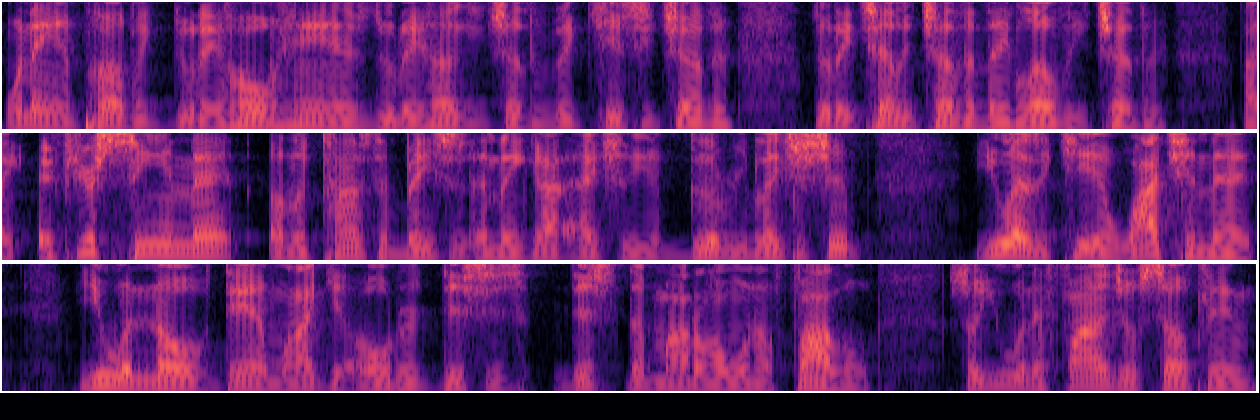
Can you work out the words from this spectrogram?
when they in public, do they hold hands? Do they hug each other? Do they kiss each other? Do they tell each other they love each other? Like if you're seeing that on a constant basis and they got actually a good relationship, you as a kid watching that, you would know, damn, when I get older, this is this is the model I want to follow. So you wouldn't find yourself in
